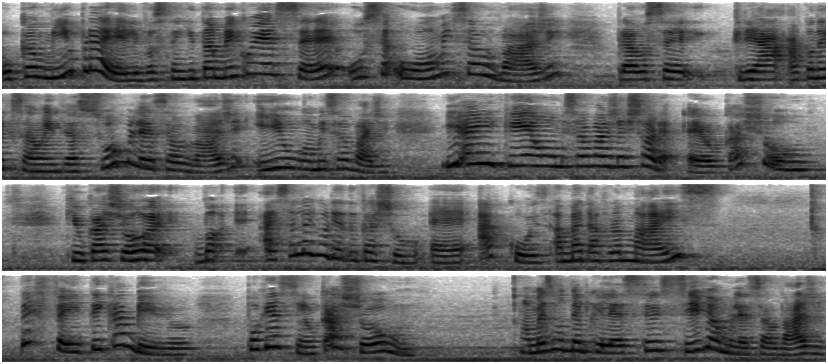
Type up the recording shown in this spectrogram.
o caminho para ele. Você tem que também conhecer o, o homem selvagem para você criar a conexão entre a sua mulher selvagem e o homem selvagem. E aí, quem é o homem selvagem da história? É o cachorro. Que o cachorro é. Bom, essa alegoria do cachorro é a coisa, a metáfora mais perfeita e cabível. Porque assim, o cachorro, ao mesmo tempo que ele é sensível à mulher selvagem,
